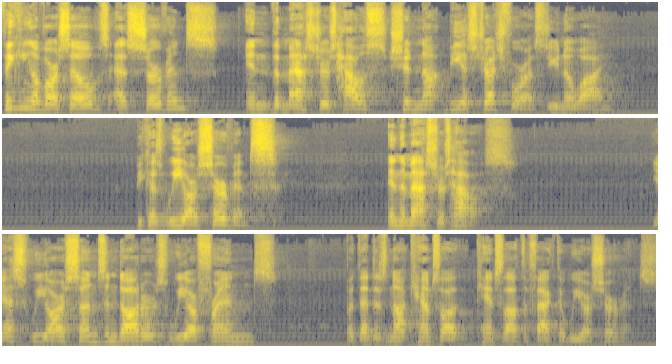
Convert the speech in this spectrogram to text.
Thinking of ourselves as servants in the master's house should not be a stretch for us. Do you know why? Because we are servants in the master's house. Yes, we are sons and daughters, we are friends but that does not cancel out, cancel out the fact that we are servants.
